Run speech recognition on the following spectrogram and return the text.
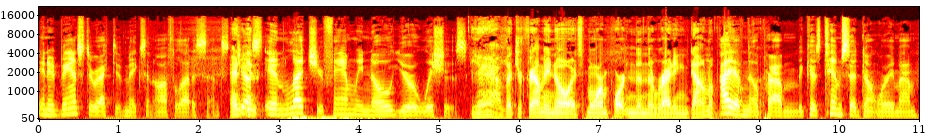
An advance directive makes an awful lot of sense. And Just and let your family know your wishes. Yeah, let your family know it's more important than the writing down of. I have no problem because Tim said, "Don't worry, Mom.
